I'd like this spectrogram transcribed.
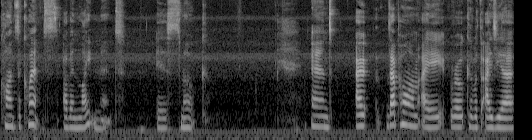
consequence of enlightenment is smoke. And I that poem I wrote with the idea,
